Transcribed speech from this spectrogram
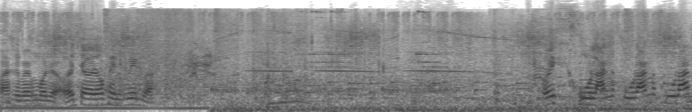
มาขึ้นไปข้างบนเดี๋ยวเออเจอน้องเพนกวินว่ะเฮ้ยครูรันครูรันครูรัน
